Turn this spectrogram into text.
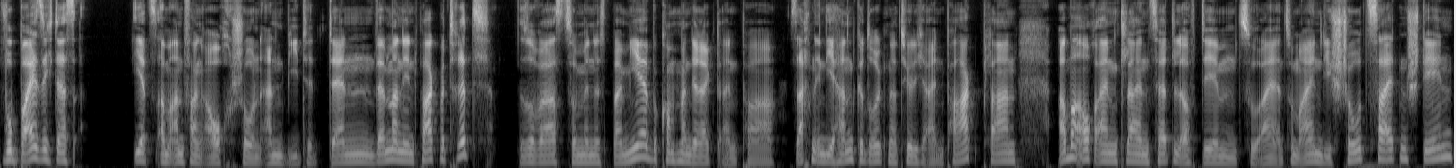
Wobei sich das jetzt am Anfang auch schon anbietet, denn wenn man den Park betritt, so war es zumindest bei mir, bekommt man direkt ein paar Sachen in die Hand gedrückt, natürlich einen Parkplan, aber auch einen kleinen Zettel, auf dem zu ein, zum einen die Showzeiten stehen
